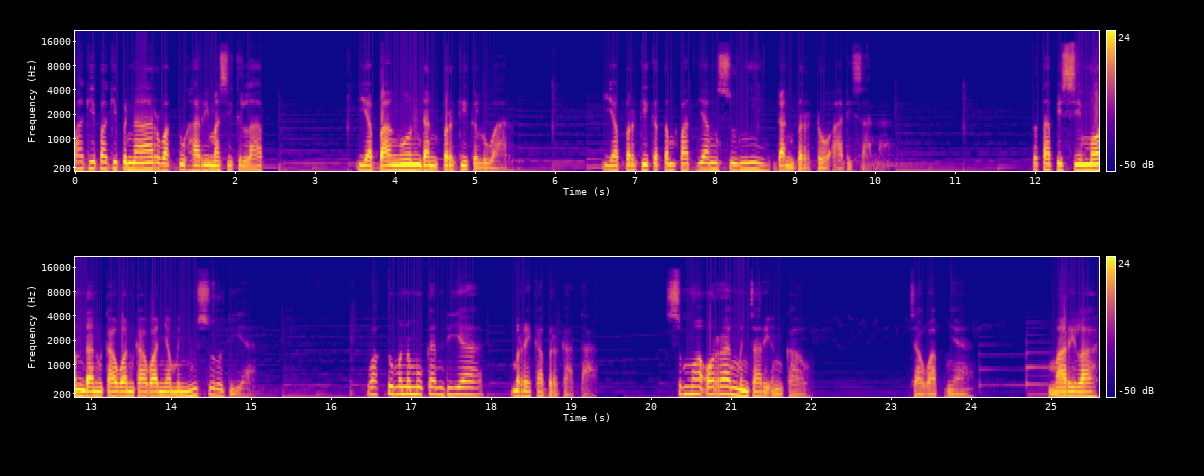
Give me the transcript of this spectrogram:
Pagi-pagi benar waktu hari masih gelap, ia bangun dan pergi keluar. Ia pergi ke tempat yang sunyi dan berdoa di sana. Tetapi Simon dan kawan-kawannya menyusul dia. Waktu menemukan dia, mereka berkata, "Semua orang mencari engkau." Jawabnya, "Marilah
